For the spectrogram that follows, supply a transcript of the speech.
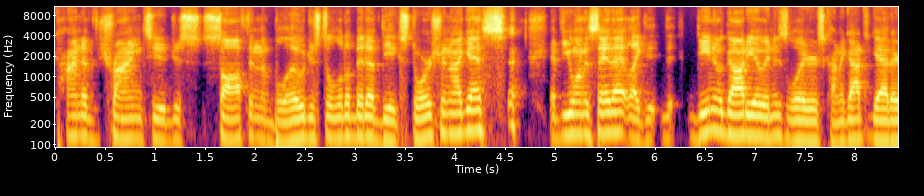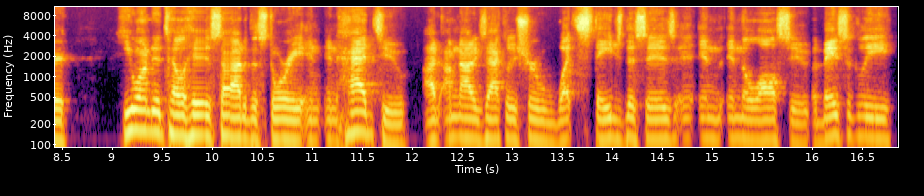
kind of trying to just soften the blow just a little bit of the extortion, I guess, if you want to say that. Like Dino Gaudio and his lawyers kind of got together. He wanted to tell his side of the story and, and had to. I, am not exactly sure what stage this is in, in, in, the lawsuit, but basically,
